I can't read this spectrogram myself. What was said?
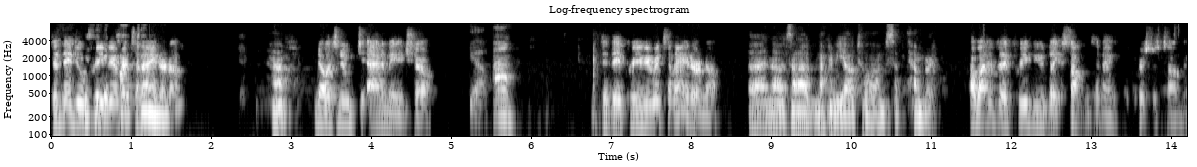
Didn't they do a Is preview of it tonight or no? Huh? No, it's a new animated show. Yeah. Oh, Did they preview it tonight or no? Uh, no, it's not not gonna be out till um, September. Oh, why did they preview like something tonight? Chris was telling me.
